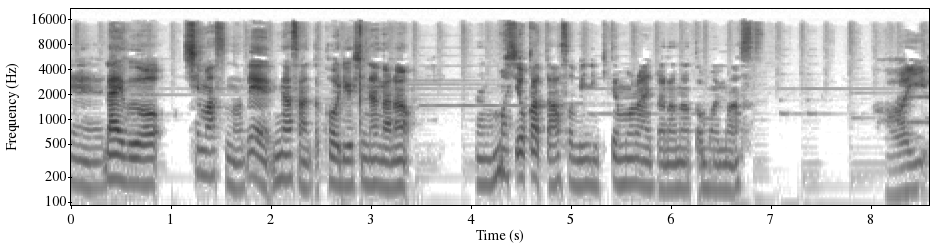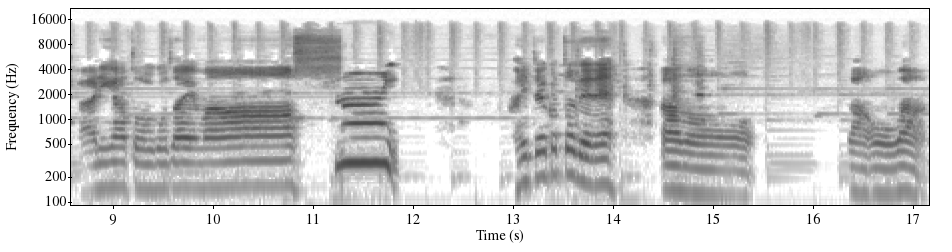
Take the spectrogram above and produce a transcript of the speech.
えーライブをしますので、皆さんと交流しながら、あのもしよかったら遊びに来てもらえたらなと思います。はい、ありがとうございます。はーい。はい、ということでね、あのー、ワンオンワン、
